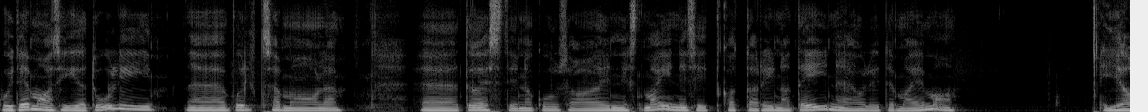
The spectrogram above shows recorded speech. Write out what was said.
kui tema siia tuli Põltsamaale, tõesti, nagu sa ennist mainisid, Katariina Teine oli tema ema ja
